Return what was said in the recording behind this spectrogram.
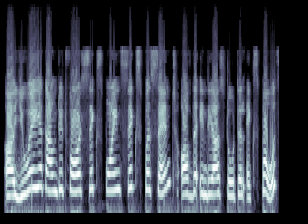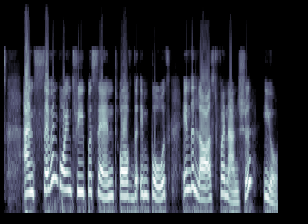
uh, UAE accounted for 6.6% of the India's total exports and 7.3% of the imports in the last financial year.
